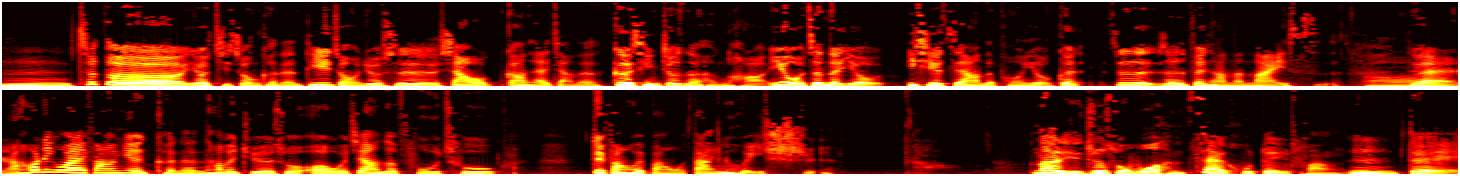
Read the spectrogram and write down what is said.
嗯，这个有几种可能。第一种就是像我刚才讲的，个性真的很好，因为我真的有一些这样的朋友，跟就是人非常的 nice。哦对，然后另外一方面，可能他们觉得说，哦，我这样的付出，对方会把我当一回事。那也就是说，我很在乎对方嗯，对。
